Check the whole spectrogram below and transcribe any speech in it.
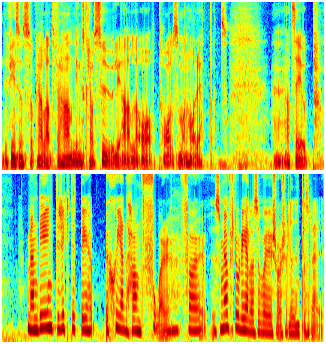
Det finns en så kallad förhandlingsklausul i alla avtal som man har rätt att, eh, att säga upp. Men det är inte riktigt det besked han får. För som jag förstod det hela så var ju Shorshali inte sådär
